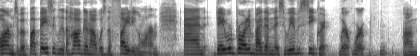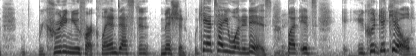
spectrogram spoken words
arms of it, but basically the Haganah was the fighting arm, and they were brought in by them. They said, "We have a secret. We're, we're um, recruiting you for a clandestine mission. We can't tell you what it is, but it's you could get killed,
